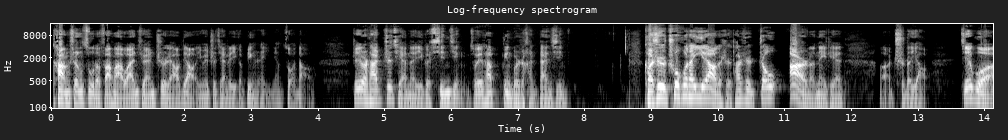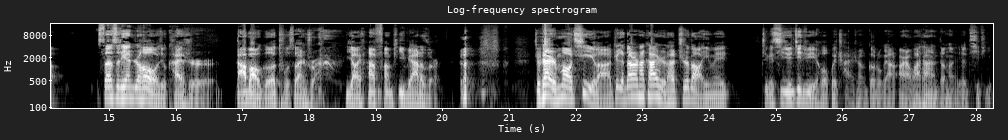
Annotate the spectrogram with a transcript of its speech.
抗生素的方法完全治疗掉，因为之前的一个病人已经做到了。这就是他之前的一个心境，所以他并不是很担心。可是出乎他意料的是，他是周二的那天，呃，吃的药，结果。三四天之后就开始打饱嗝、吐酸水、咬牙放屁吧嗒嘴儿，就开始冒气了。这个当然他开始他知道，因为这个细菌进去以后会产生各种各样的二氧化碳等等一些气体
